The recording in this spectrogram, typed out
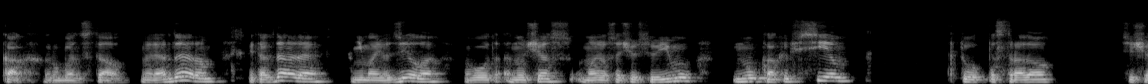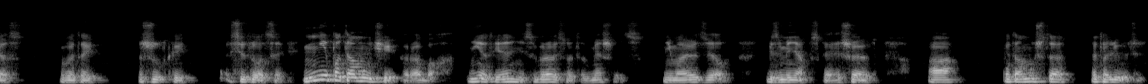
как Рубен стал миллиардером и так далее. Не мое дело. Вот. Но сейчас мое сочувствие ему, ну, как и всем, кто пострадал сейчас в этой жуткой ситуации. Не потому, чей Карабах. Нет, я не собираюсь в это вмешиваться. Не мое дело. Без меня пускай решают. А потому что это люди.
